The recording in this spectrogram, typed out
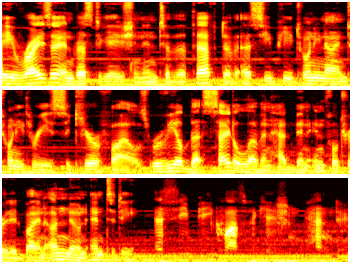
A RAISA investigation into the theft of SCP 2923's secure files revealed that Site 11 had been infiltrated by an unknown entity. SCP classification pending.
